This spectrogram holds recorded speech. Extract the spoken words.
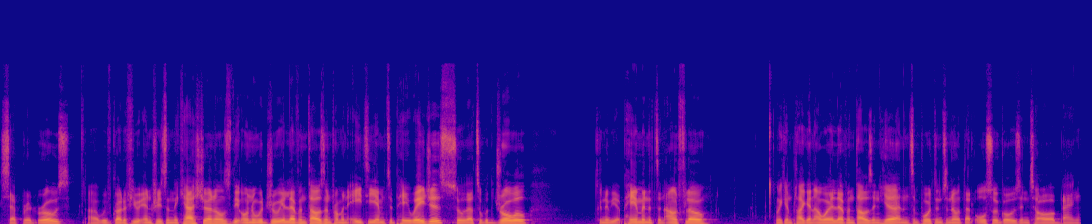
separate rows. Uh, we've got a few entries in the cash journals. The owner withdrew 11,000 from an ATM to pay wages, so that's a withdrawal. It's going to be a payment, it's an outflow. We can plug in our 11,000 here, and it's important to note that also goes into our bank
